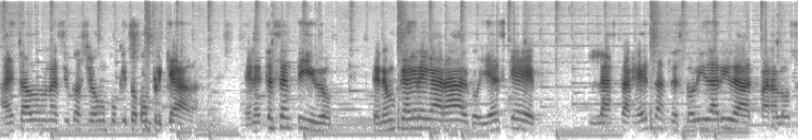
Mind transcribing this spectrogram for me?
ha estado en una situación un poquito complicada. En este sentido, tenemos que agregar algo y es que las tarjetas de solidaridad para los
